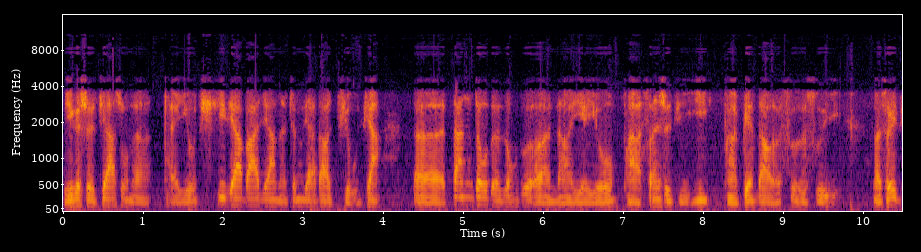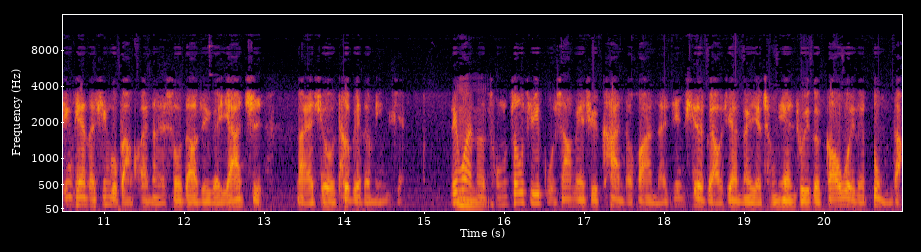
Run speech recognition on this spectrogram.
一个是加速呢，呃由七家八家呢增加到九家，呃单周的融资额呢也由啊三十几亿啊变到了四十四亿，那所以今天呢新股板块呢受到这个压制，那就特别的明显。另外呢，从周期股上面去看的话呢，近期的表现呢也呈现出一个高位的动荡。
